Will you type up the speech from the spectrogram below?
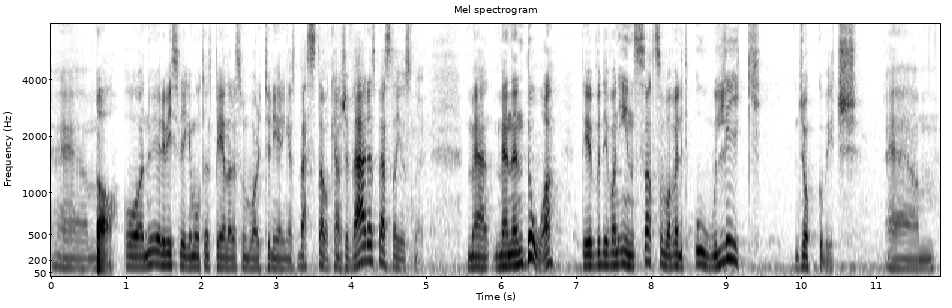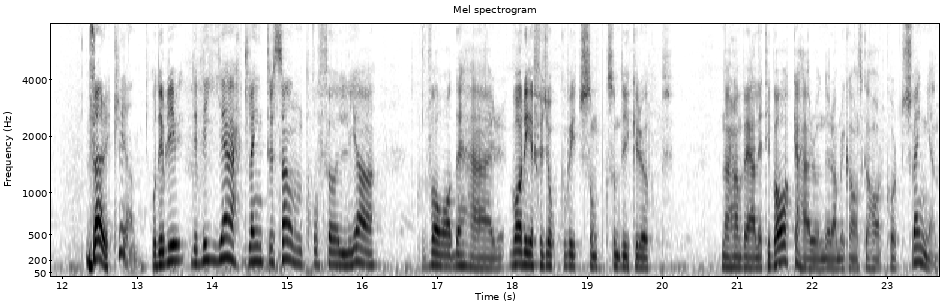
Eh, ja. Och nu är det visserligen mot en spelare som varit turneringens bästa och kanske världens bästa just nu. Men, men ändå, det, det var en insats som var väldigt olik Djokovic. Um, Verkligen. Och det blir, det blir jäkla intressant att följa vad det här, vad det är för Djokovic som, som dyker upp när han väl är tillbaka här under amerikanska hardcourt-svängen.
